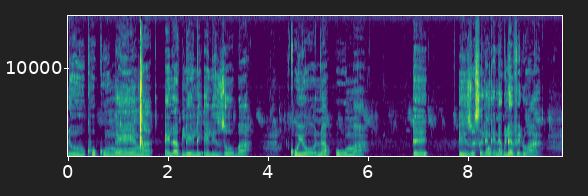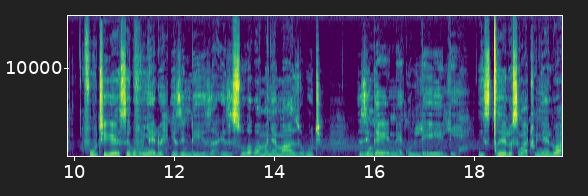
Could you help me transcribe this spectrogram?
Lokhu kungenxa elakuleli elizoba kuyona uma eh izwe selengene ku level 1 futhi ke sekuvunyelwe izindiza ezisuka kwamanye amazwe ukuthi zingene kuleli. Isicelo singathunyelwa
